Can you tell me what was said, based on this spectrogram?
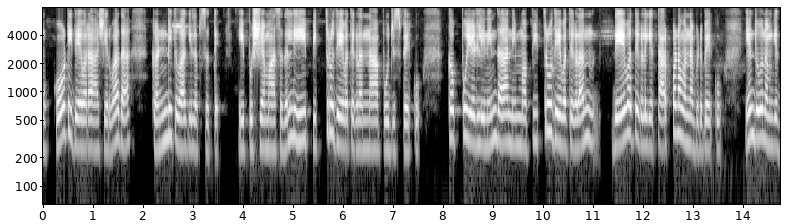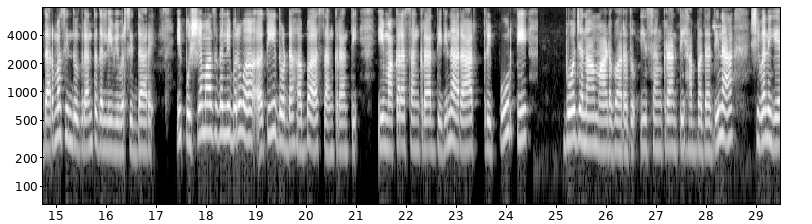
ಮುಕ್ಕೋಟಿ ದೇವರ ಆಶೀರ್ವಾದ ಖಂಡಿತವಾಗಿ ಲಭಿಸುತ್ತೆ. ಈ ಪುಷ್ಯ ಮಾಸದಲ್ಲಿ ಪಿತೃ ದೇವತೆಗಳನ್ನು ಪೂಜಿಸಬೇಕು. ಕಪ್ಪು ಎಳ್ಳಿನಿಂದ ನಿಮ್ಮ ಪಿತೃ ದೇವತೆಗಳನ್ನು ದೇವತೆಗಳಿಗೆ ತರ್ಪಣವನ್ನು ಬಿಡಬೇಕು ಎಂದು ನಮಗೆ ಧರ್ಮಸಿಂಧು ಗ್ರಂಥದಲ್ಲಿ ವಿವರಿಸಿದ್ದಾರೆ. ಈ ಪುಷ್ಯ ಮಾಸದಲ್ಲಿ ಬರುವ ಅತಿ ದೊಡ್ಡ ಹಬ್ಬ ಸಂಕ್ರಾಂತಿ. ಈ ಮಕರ ಸಂಕ್ರಾಂತಿ ದಿನ ರಾತ್ರಿ ಪೂರ್ತಿ ಭೋಜನ ಮಾಡಬಾರದು. ಈ ಸಂಕ್ರಾಂತಿ ಹಬ್ಬದ ದಿನ ಶಿವನಿಗೆ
